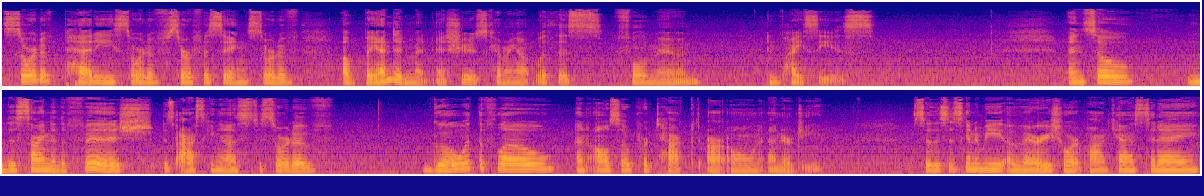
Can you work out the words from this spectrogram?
sort of petty, sort of surfacing, sort of abandonment issues coming up with this full moon in Pisces. And so the sign of the fish is asking us to sort of go with the flow and also protect our own energy. So this is going to be a very short podcast today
